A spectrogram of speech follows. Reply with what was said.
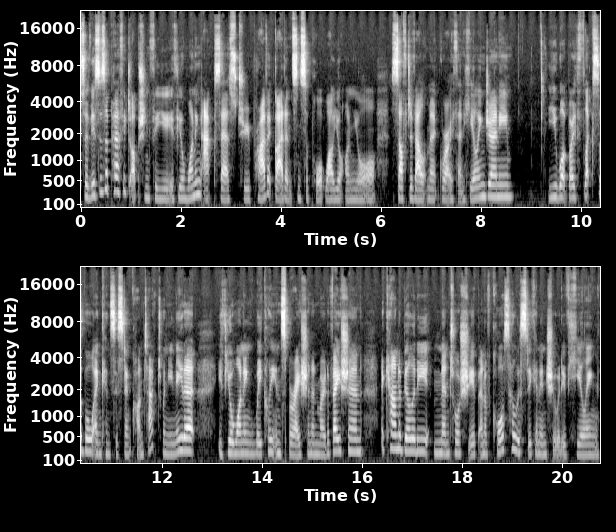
So, this is a perfect option for you if you're wanting access to private guidance and support while you're on your self development, growth, and healing journey. You want both flexible and consistent contact when you need it. If you're wanting weekly inspiration and motivation, accountability, mentorship, and of course, holistic and intuitive healing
